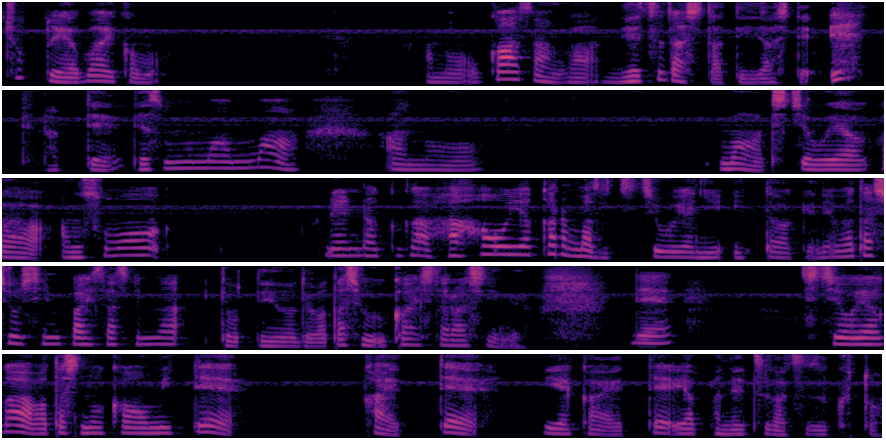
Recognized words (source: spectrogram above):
ちょっとやばいかも。あの、お母さんが熱出したって言い出して、え？ってなって、で、そのまんま、あの、まあ、父親が、あの、その連絡が母親からまず父親に行ったわけね。私を心配させないとっていうので私を迂回したらしいのよ。で、父親が私の顔を見て、帰って、家帰って、やっぱ熱が続くと。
